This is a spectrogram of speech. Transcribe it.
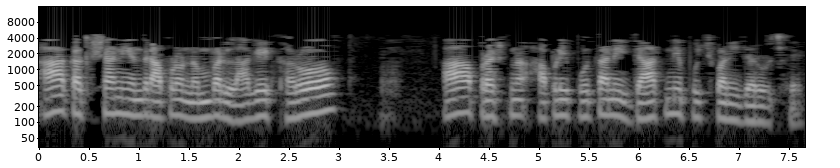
આ કક્ષાની અંદર આપણો નંબર લાગે ખરો? આ પ્રશ્ન આપણી પોતાની જાતને પૂછવાની જરૂર છે.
